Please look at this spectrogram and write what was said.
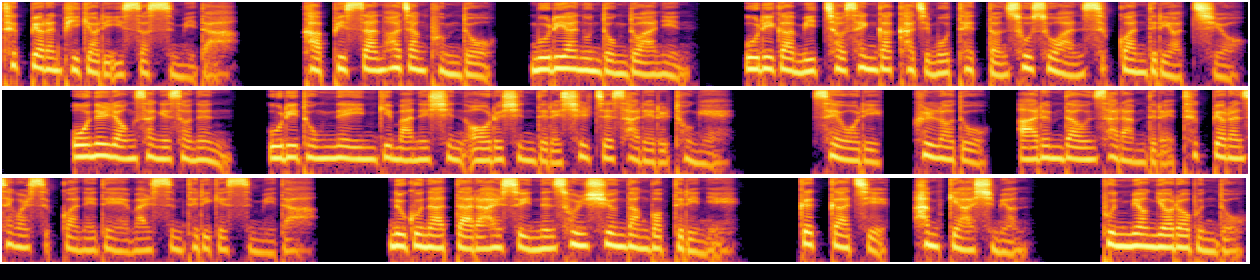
특별한 비결이 있었습니다. 값비싼 화장품도 무리한 운동도 아닌 우리가 미처 생각하지 못했던 소소한 습관들이었지요. 오늘 영상에서는 우리 동네 인기 많으신 어르신들의 실제 사례를 통해 세월이 흘러도 아름다운 사람들의 특별한 생활 습관에 대해 말씀드리겠습니다. 누구나 따라 할 수 있는 손쉬운 방법들이니 끝까지 함께 하시면 분명 여러분도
